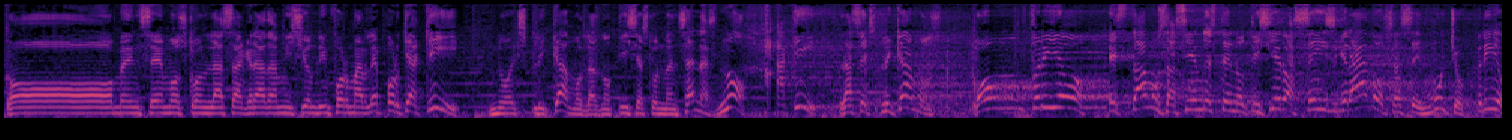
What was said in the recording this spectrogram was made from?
Comencemos con la sagrada misión de informarle porque aquí no explicamos las noticias con manzanas, no, aquí las explicamos con frío. Estamos haciendo este noticiero a 6 grados, hace mucho frío.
